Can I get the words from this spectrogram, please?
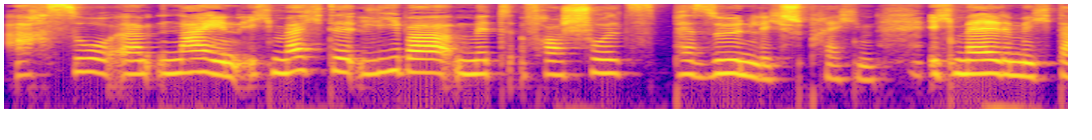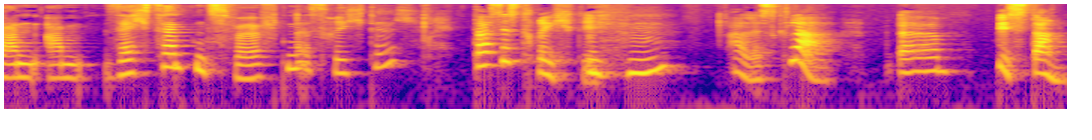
Ach so, ähm, nein, ich möchte lieber mit Frau Schulz persönlich sprechen. Ich melde mich dann am 16.12., ist richtig? Das ist richtig. Mhm. Alles klar. Äh, bis dann.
